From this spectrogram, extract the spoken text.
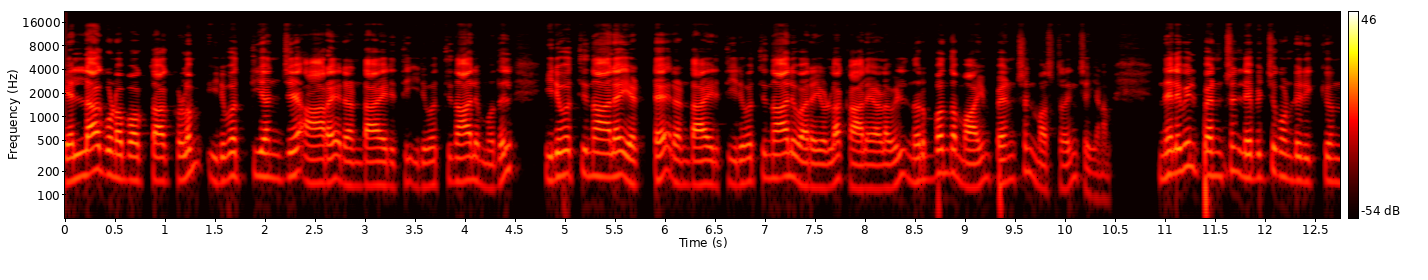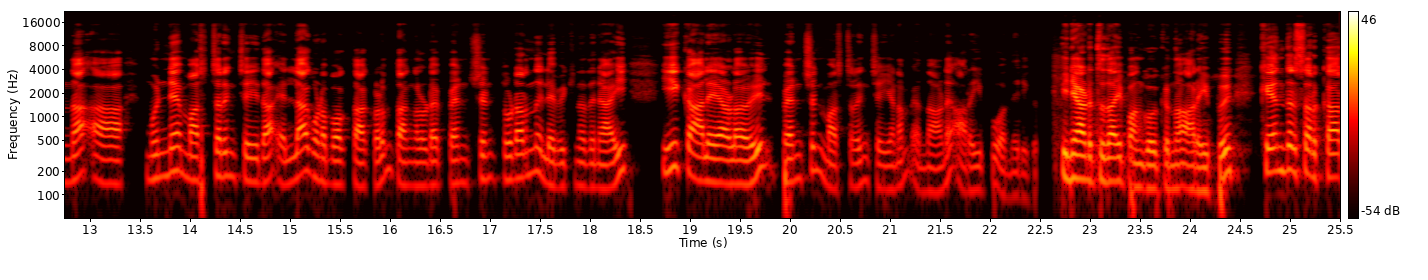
എല്ലാ ഗുണഭോക്താക്കളും ഇരുപത്തിയഞ്ച് ആറ് രണ്ടായിരത്തി ഇരുപത്തിനാല് മുതൽ ഇരുപത്തിനാല് എട്ട് രണ്ടായിരത്തി ഇരുപത്തിനാല് വരെയുള്ള കാലയളവിൽ നിർബന്ധമായും പെൻഷൻ മസ്റ്ററിംഗ് ചെയ്യണം. നിലവിൽ പെൻഷൻ ലഭിച്ചുകൊണ്ടിരിക്കുന്ന മുന്നേ മസ്റ്ററിംഗ് ചെയ്ത എല്ലാ ഗുണഭോക്താക്കളും തങ്ങളുടെ പെൻഷൻ തുടർന്ന് ലഭിക്കുന്നതിനായി ഈ കാലയളവിൽ പെൻഷൻ മസ്റ്ററിംഗ് ചെയ്യണം എന്നാണ് അറിയിപ്പ് വന്നിരിക്കുന്നത്. ഇനി അടുത്തതായി പങ്കുവയ്ക്കുന്ന അറിയിപ്പ് കേന്ദ്ര സർക്കാർ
